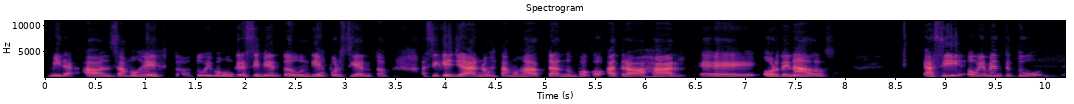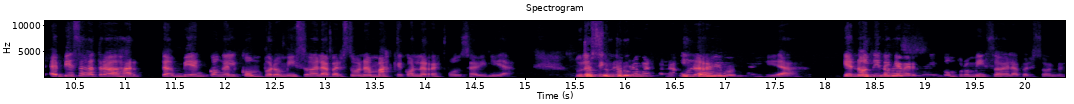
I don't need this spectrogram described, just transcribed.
mira, avanzamos esto, tuvimos un crecimiento de un 10%, así que ya nos estamos adaptando un poco a trabajar eh, ordenados. Así, obviamente, tú empiezas a trabajar también con el compromiso de la persona más que con la responsabilidad. Tú le asignas a una persona una responsabilidad que no tiene que ver con el compromiso de la persona.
